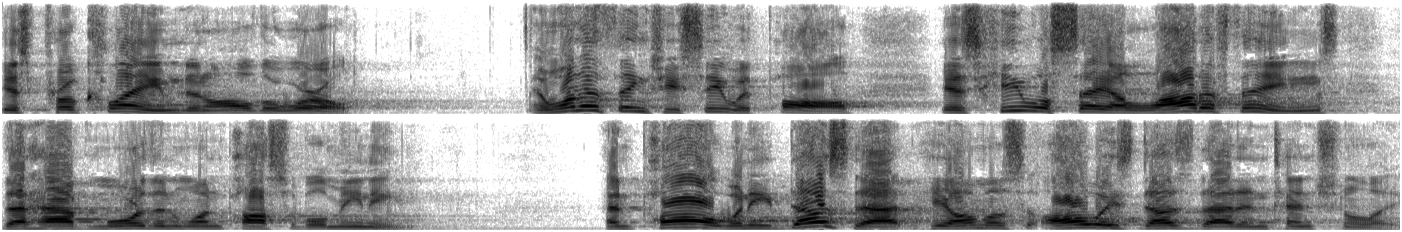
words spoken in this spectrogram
is proclaimed in all the world. And one of the things you see with Paul is he will say a lot of things that have more than one possible meaning. And Paul, when he does that, he almost always does that intentionally.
